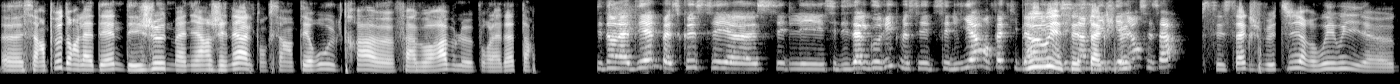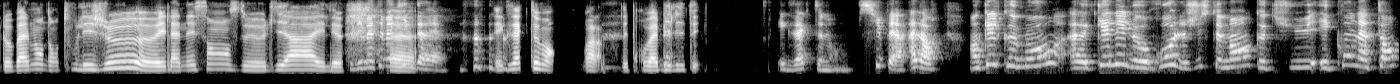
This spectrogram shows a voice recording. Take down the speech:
c'est un peu dans l'ADN des jeux de manière générale, donc c'est un terreau ultra favorable pour la data. C'est dans l'ADN parce que c'est des algorithmes, c'est l'IA en fait qui permet de déterminer les gagnants, c'est ça? C'est ça que je veux dire. Oui, oui, globalement, dans tous les jeux et la naissance de l'IA et le. des mathématiques derrière. exactement. Voilà, des probabilités. Exactement. Super. Alors, en quelques mots, quel est le rôle justement que tu et qu'on attend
